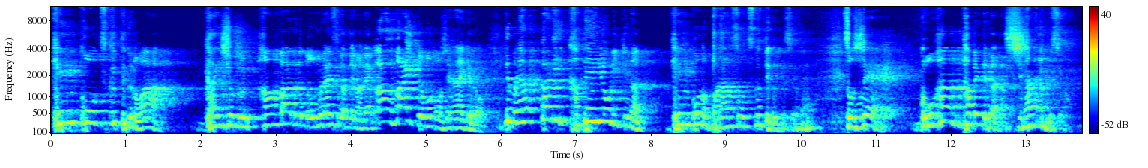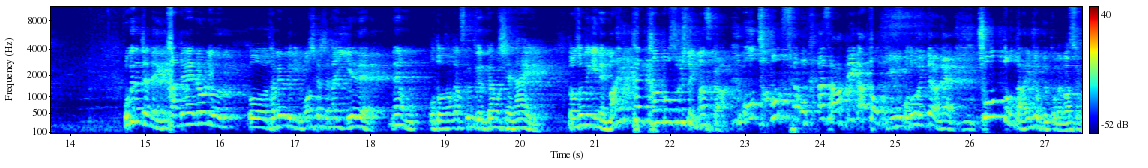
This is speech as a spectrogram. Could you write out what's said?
健康を作っていくのは外食ハンバーグとかオムライスとかっていうのはねあうまいって思うかもしれないけどでもやっぱり家庭料理っていうのは健康のバランスを作っていくんですよね。そしてご飯食べてたら死なないんですよ。僕たちはね家庭料理を食べる時にもしかしたら家でねお父さんが作ってくれるかもしれない。その時にね毎回感動する人いますかお父さんお母さんありがとうっていうことを言ったらねちょっと大丈夫と思いますよ、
